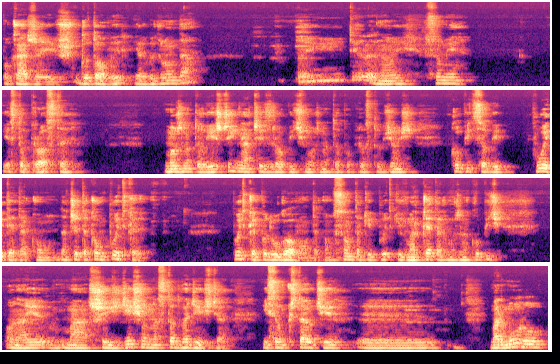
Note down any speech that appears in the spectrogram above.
pokażę już gotowy, jak wygląda. No i tyle. No i w sumie jest to proste. Można to jeszcze inaczej zrobić. Można to po prostu wziąć, kupić sobie płytę taką, znaczy taką płytkę, płytkę podłogową taką. Są takie płytki w marketach, można kupić. Ona je, ma 60 na 120 i są w kształcie yy, marmuru,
